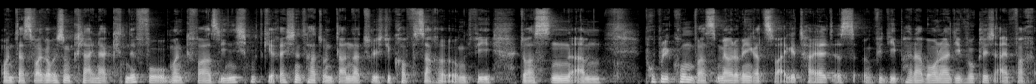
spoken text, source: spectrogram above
Und das war, glaube ich, so ein kleiner Kniff, wo man quasi nicht mitgerechnet hat und dann natürlich die Kopfsache irgendwie. Du hast ein ähm, Publikum, was mehr oder weniger zweigeteilt ist, irgendwie die Paderborner, die wirklich einfach,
